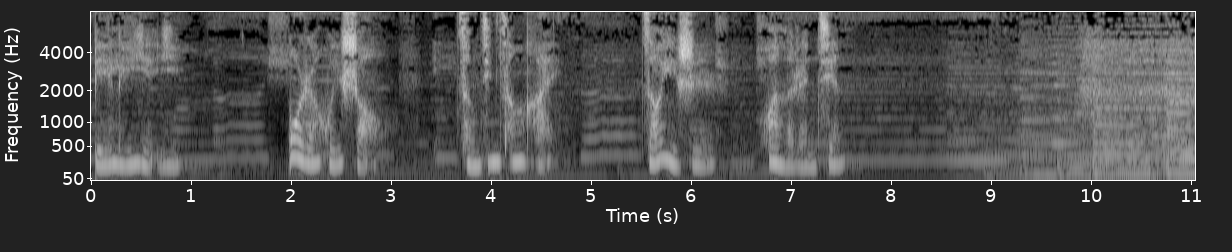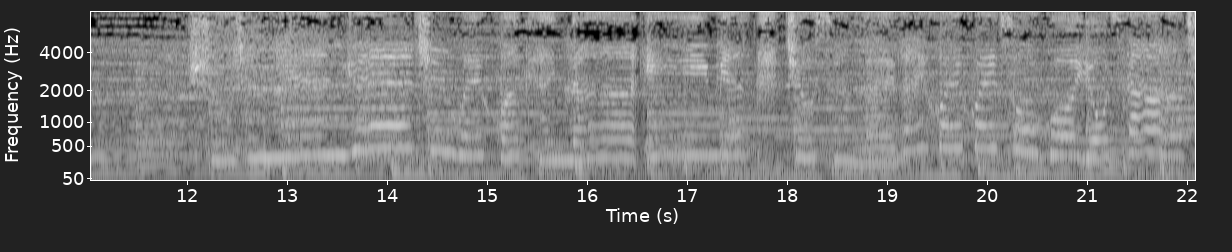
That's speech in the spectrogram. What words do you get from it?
别离也易。蓦然回首，曾经沧海。早已是换了人间。这年月只为花开那一面，就算来来回回错过又擦肩，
